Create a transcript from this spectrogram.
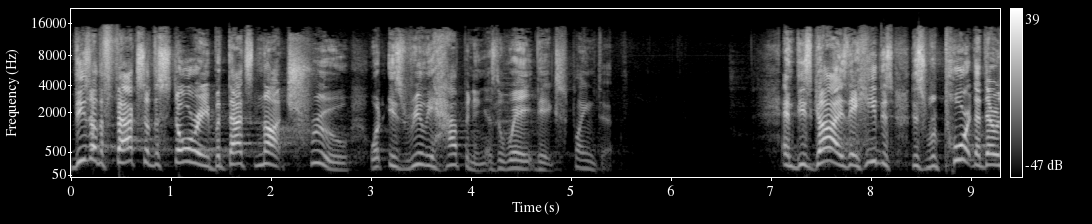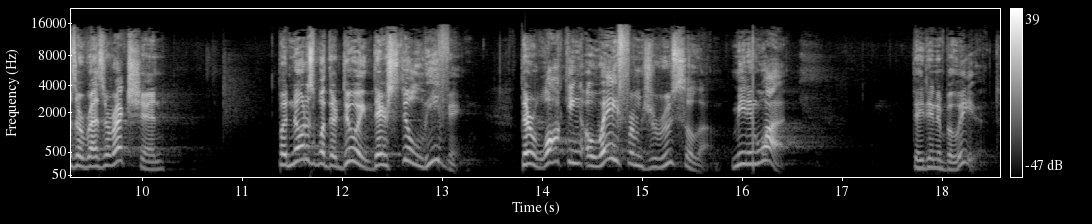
These are the facts of the story, but that's not true. What is really happening is the way they explained it. And these guys, they heed this, this report that there was a resurrection, but notice what they're doing. They're still leaving. They're walking away from Jerusalem, meaning what? They didn't believe it.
